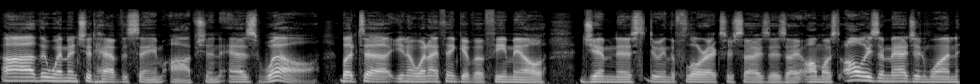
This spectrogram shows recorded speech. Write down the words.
uh, the women should have the same option as well. But, uh, you know, when I think of a female gymnast doing the floor exercises, I almost always imagine one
